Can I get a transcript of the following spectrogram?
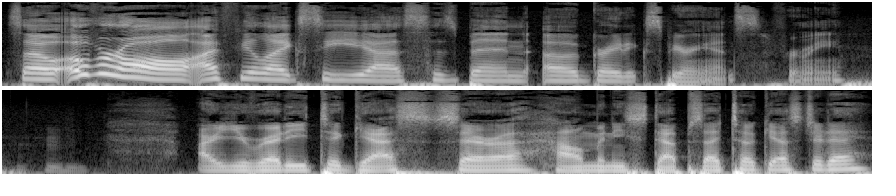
So overall, I feel like CES has been a great experience for me. Mm-hmm. Are you ready to guess, Sarah, how many steps I took yesterday?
